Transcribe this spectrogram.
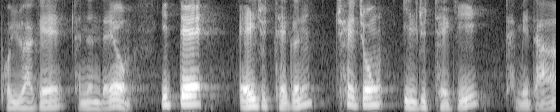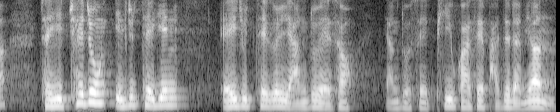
보유하게 됐는데요. 이때 A주택은 최종 1주택이 됩니다. 자, 이 최종 1주택인 A주택을 양도해서 양도세 비과세 받으려면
